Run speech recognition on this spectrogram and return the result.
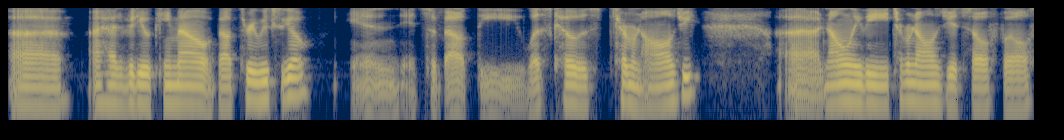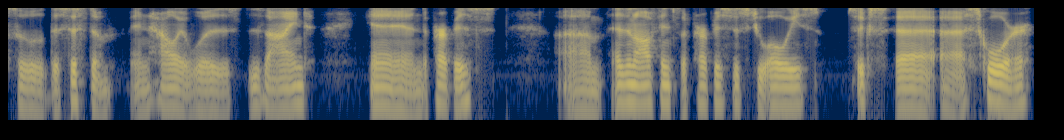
Uh, I had a video came out about three weeks ago, and it's about the West Coast terminology. Uh, not only the terminology itself, but also the system and how it was designed and the purpose. Um, as an offense, the purpose is to always six, uh, uh, score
